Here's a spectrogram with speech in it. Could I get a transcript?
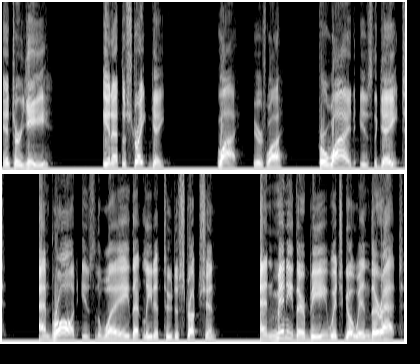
Enter ye in at the straight gate. Why? Here's why. For wide is the gate, and broad is the way that leadeth to destruction, and many there be which go in thereat.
